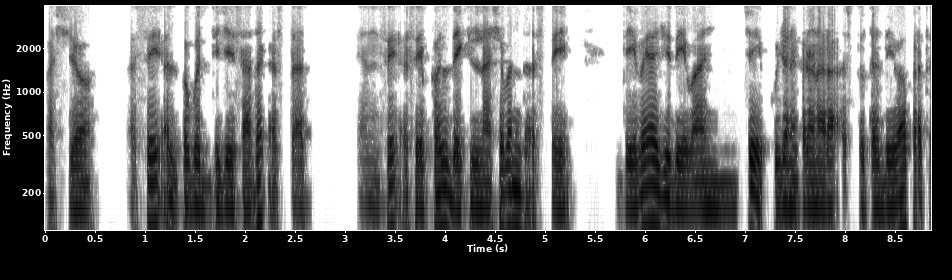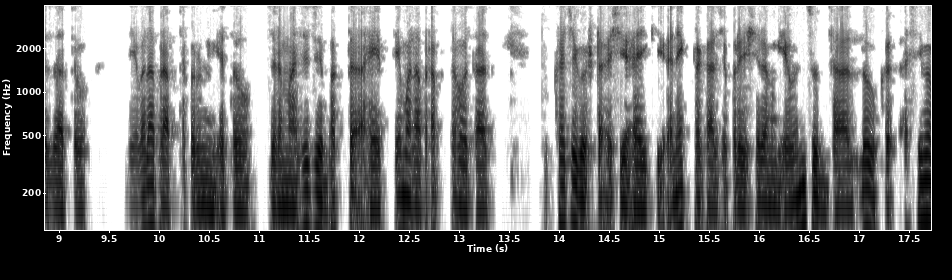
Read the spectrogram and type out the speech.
भाष्य असे अल्पबुद्धी जे साधक असतात. त्यांचे असे फल देखील नाशवंत असते. देवयाजी देवांचे पूजन करणारा असतो तर देवाप्रत जातो. देवाला प्राप्त करून घेतो. जर माझे जे भक्त आहेत ते मला प्राप्त होतात. दुःखाची गोष्ट अशी आहे की अनेक प्रकारचे परिश्रम घेऊन सुद्धा लोक असीम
